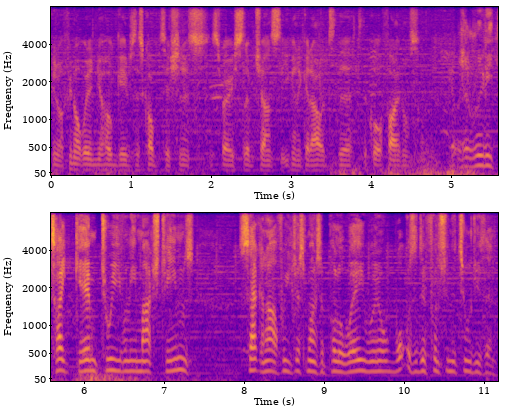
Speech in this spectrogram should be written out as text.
you know if you're not winning your home games in this competition, it's, it's a very slim chance that you're going to get out into the, to the quarterfinals. It was a really tight game, two evenly matched teams. Second half, we just managed to pull away. What was the difference in the two? Do you think?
